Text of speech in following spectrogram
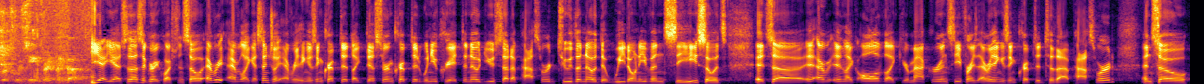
virtual machines or anything like that? Yeah, yeah. So that's a great question. So every, every like essentially everything is encrypted. Like disks are encrypted. When you create the node, you set a password to the node that we don't even see. So it's it's uh every, in like all of like your macaroon and seed phrase, everything is encrypted to that password. And so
